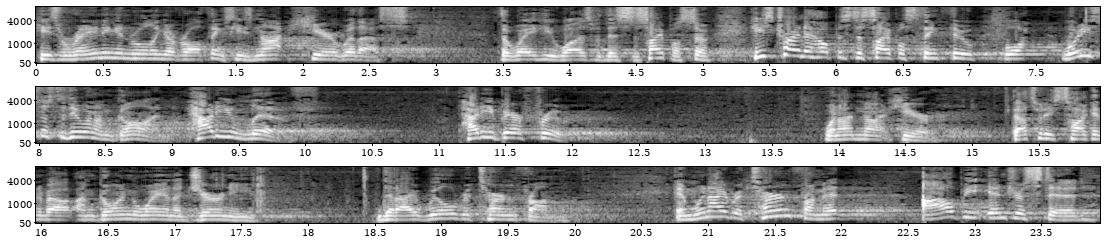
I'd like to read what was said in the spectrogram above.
He's reigning and ruling over all things. He's not here with us the way he was with his disciples. So he's trying to help his disciples think through well, what are you supposed to do when I'm gone? How do you live? How do you bear fruit when I'm not here? That's what he's talking about. I'm going away on a journey that I will return from. And when I return from it, I'll be interested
